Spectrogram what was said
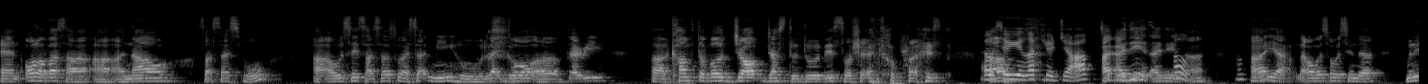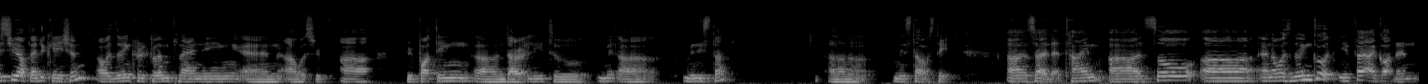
And all of us are, are, are now successful. Uh, I would say successful, except me, who let go a very uh, comfortable job just to do this social enterprise. Oh, so Uh, you left your job? I, I did, this? I did. Oh, Uh, okay. uh, yeah, I was always in the Ministry of Education. I was doing curriculum planning, and I was re- uh, reporting uh, directly to uh, Minister, uh, Minister of State. Uh, so at that time, uh, so uh, and I was doing good. In fact, I got an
